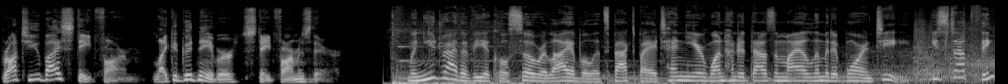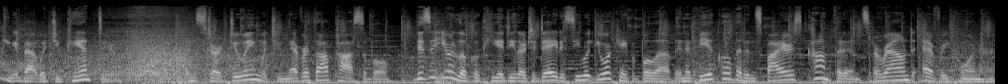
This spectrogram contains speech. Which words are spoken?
Brought to you by State Farm. Like a good neighbor, State Farm is there. When you drive a vehicle so reliable it's backed by a 10 year, 100,000 mile limited warranty, you stop thinking about what you can't do and start doing what you never thought possible. Visit your local Kia dealer today to see what you're capable of in a vehicle that inspires confidence around every corner.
